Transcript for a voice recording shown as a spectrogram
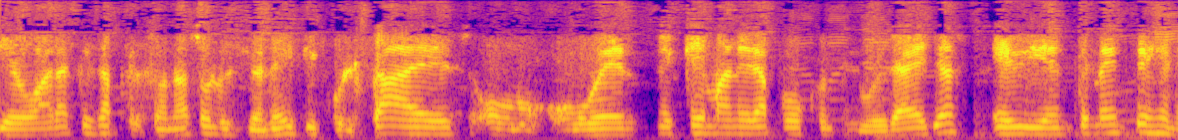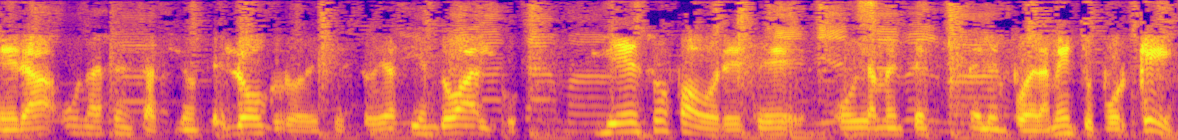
llevar a que esa persona solucione dificultades o, ver de qué manera puedo contribuir a ellas, evidentemente genera una sensación de logro, de que estoy haciendo algo. Y eso favorece obviamente el empoderamiento. ¿Por qué?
